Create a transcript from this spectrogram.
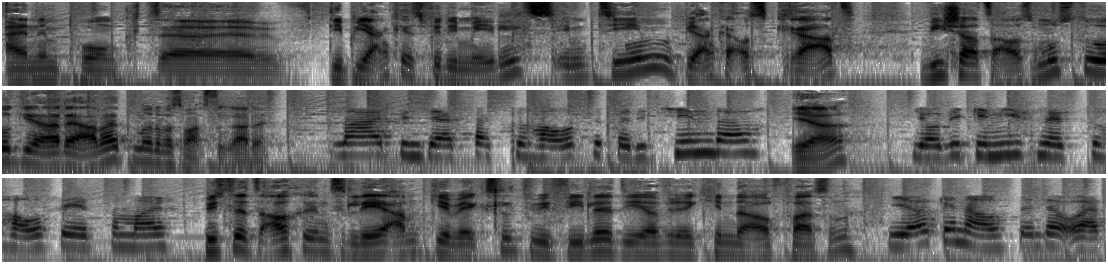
einen Punkt. Äh, Die Bianca ist für die Mädels im Team. Bianca aus Graz. Wie schaut's aus? Musst du gerade arbeiten oder was machst du gerade? Nein, ich bin derzeit zu Hause bei den Kindern. Ja. Ja, wir genießen jetzt zu Hause jetzt einmal. Bist du jetzt auch ins Lehramt gewechselt, wie viele, die auf ihre Kinder aufpassen? Ja, genau, so in der Ort.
